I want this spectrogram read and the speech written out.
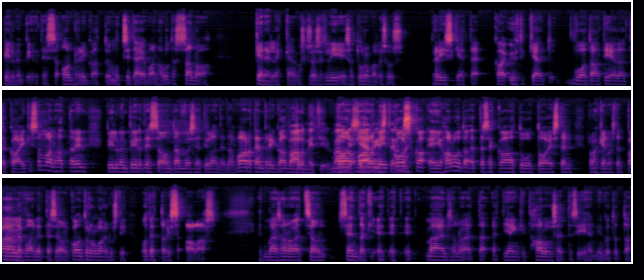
pilvenpiirteissä on rigattu, mutta sitä ei vaan haluta sanoa kenellekään, koska se olisi liian iso turvallisuusriski, että yhtäkkiä vuotaa tieto, että kaikissa Manhattanin pilvenpiirteissä on tämmöisiä tilanteita varten rigattu, Valmiit, va- valmis valmiit, järjestelmä. koska ei haluta, että se kaatuu toisten rakennusten päälle, Mm. vaan että se on kontrolloidusti otettavissa alas. Et mä en sano, että se on sen takia, että et, et, mä en sano, että, että jenkit halusi, että siihen niin tota,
